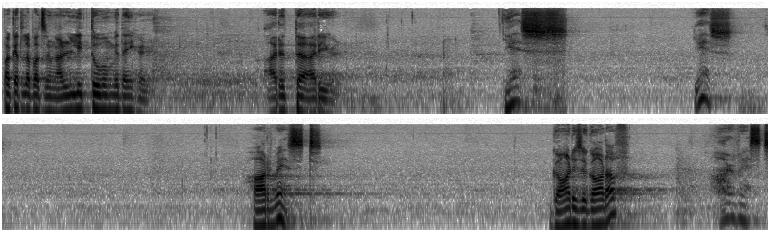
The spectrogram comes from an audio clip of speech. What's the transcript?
பக்கத்தில் பார்த்து சொல்லுங்க அள்ளி தூவும் விதைகள். அறுத்த அரிகள் yes yes harvest God is a God of harvest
